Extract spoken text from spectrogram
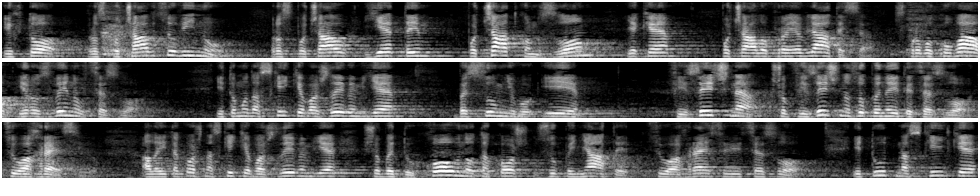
І хто розпочав цю війну, розпочав є тим початком злом, яке почало проявлятися, спровокував і розвинув це зло. І тому наскільки важливим є, без сумніву, і фізичне, щоб фізично зупинити це зло, цю агресію, але і також наскільки важливим є, щоб духовно також зупиняти цю агресію і це зло. І тут наскільки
